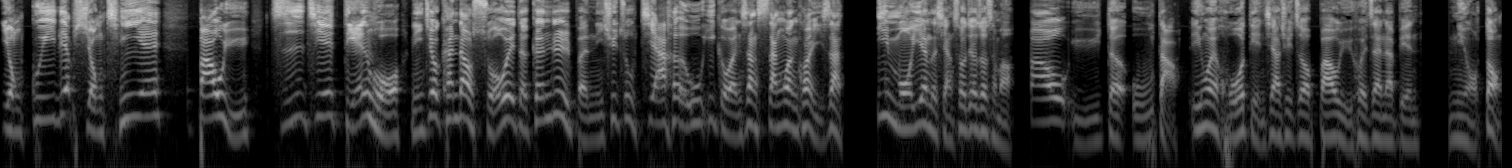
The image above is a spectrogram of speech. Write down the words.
用龟裂熊青耶。鲍鱼直接点火，你就看到所谓的跟日本你去住加贺屋一个晚上三万块以上一模一样的享受，叫做什么？鲍鱼的舞蹈，因为火点下去之后，鲍鱼会在那边扭动，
